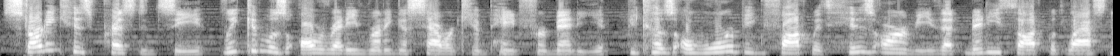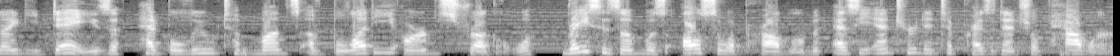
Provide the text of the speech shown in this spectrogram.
Starting his presidency, Lincoln was already running a sour campaign for many, because a war being fought with his army that many thought would last 90 days had ballooned to months of bloody armed struggle. Racism was also a problem as he entered into presidential power,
